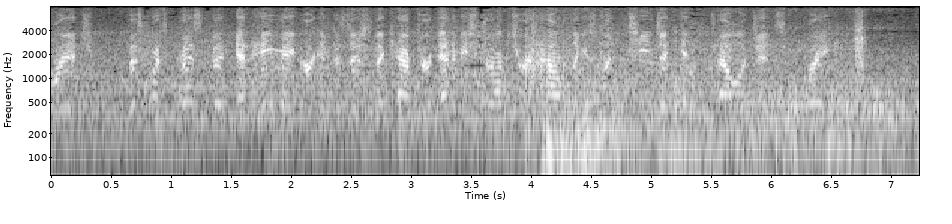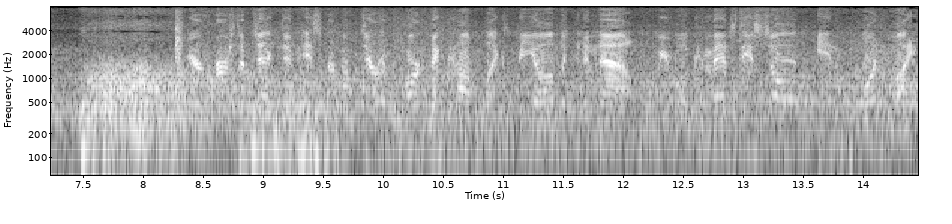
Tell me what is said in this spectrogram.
Bridge. This puts Misfit and Haymaker in position to capture enemy structures housing strategic intelligence break. Your first objective is Coaster apartment complex beyond the canal. We will commence the assault in one mic.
